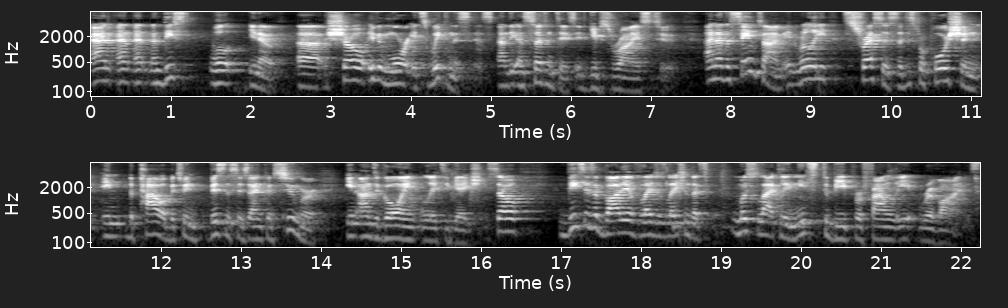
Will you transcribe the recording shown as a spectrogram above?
And, and, and, and this will, you know, uh, show even more its weaknesses and the uncertainties it gives rise to. And at the same time, it really stresses the disproportion in the power between businesses and consumer in undergoing litigation. So this is a body of legislation that most likely needs to be profoundly revised.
